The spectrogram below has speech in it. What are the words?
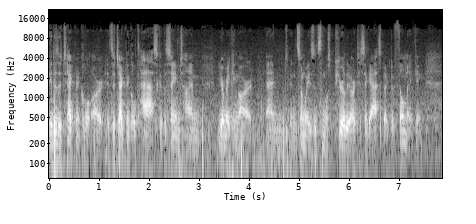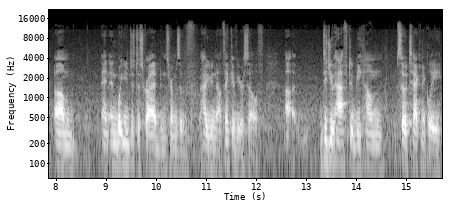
it is a technical art. It's a technical task at the same time you're making art, and in some ways it's the most purely artistic aspect of filmmaking. Um, and, and what you just described in terms of how you now think of yourself, uh, did you have to become so technically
